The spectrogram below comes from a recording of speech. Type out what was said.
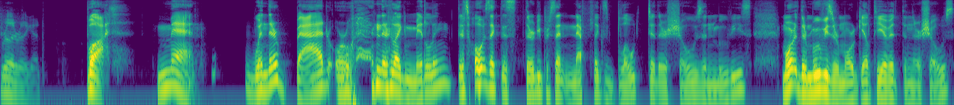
really, really good. But man, when they're bad or when they're like middling, there's always like this 30% Netflix bloat to their shows and movies. More their movies are more guilty of it than their shows.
